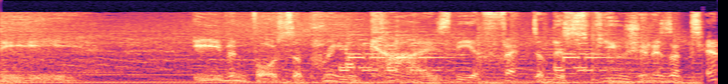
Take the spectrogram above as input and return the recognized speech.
see. Even for Supreme Kais, the effect of this fusion is a temp.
